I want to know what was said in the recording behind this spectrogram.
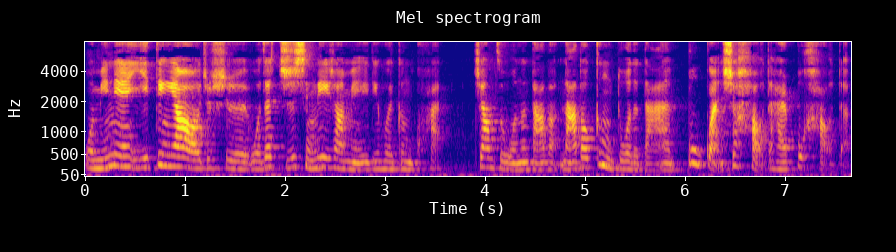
我明年一定要就是我在执行力上面一定会更快，这样子我能达到拿到更多的答案，不管是好的还是不好的。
